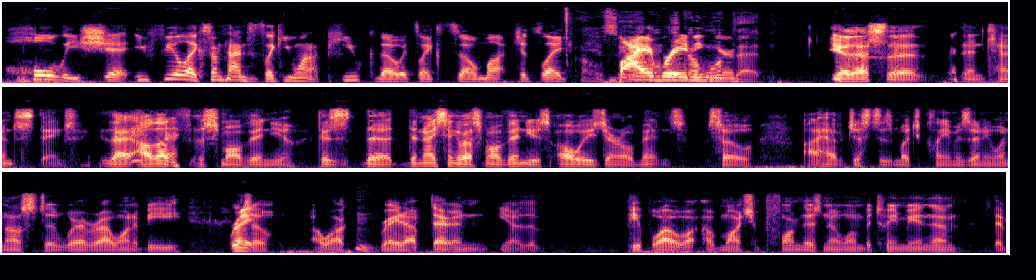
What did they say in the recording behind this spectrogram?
holy shit you feel like sometimes it's like you want to puke though it's like so much it's like Oh, see, I don't think I vibrating your- that. Yeah, that's the intense things. That I love a small venue because the the nice thing about small venues always general admittance. So I have just as much claim as anyone else to wherever I want to be. right So I walk Hmm. right up there, and you know the people I, wa- I'm watching perform. There's no one between me and them. The,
